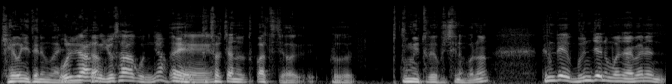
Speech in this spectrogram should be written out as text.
개헌이 되는 거 아닙니까? 우리랑 유사하군요. 네, 네. 그 절차는 똑같죠. 그 국민 투표에 붙이는 거는. 근데 문제는 뭐냐면은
